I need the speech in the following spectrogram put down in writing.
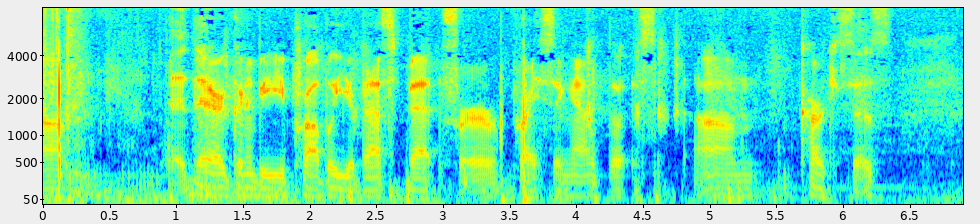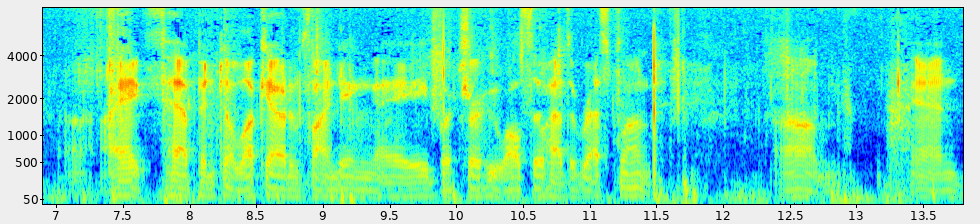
um, they're going to be probably your best bet for pricing out those um, carcasses. Uh, I happened to luck out in finding a butcher who also has a restaurant, um, and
